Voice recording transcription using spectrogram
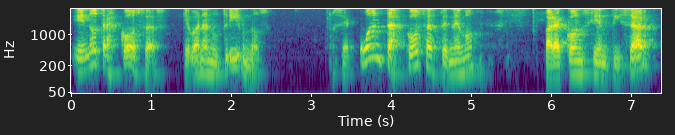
en otras cosas que van a nutrirnos. O sea, ¿cuántas cosas tenemos para concientizar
